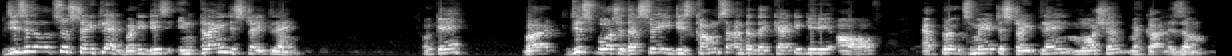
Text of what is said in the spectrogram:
This is also straight line, but it is inclined straight line. Okay. But this portion, that's why it is comes under the category of approximate straight line motion mechanism.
